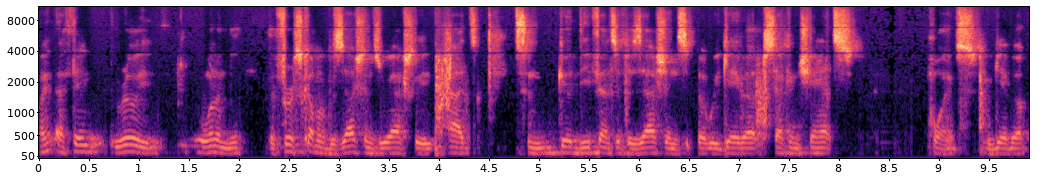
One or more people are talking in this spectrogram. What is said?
I, I think really one of the, the first couple of possessions, we actually had some good defensive possessions, but we gave up second chance points. We gave up,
